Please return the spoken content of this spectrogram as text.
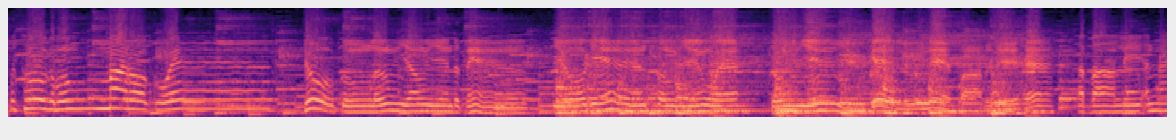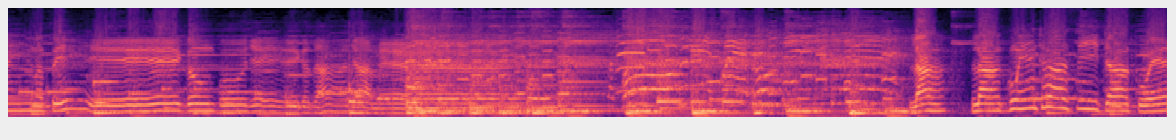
ပစိုးကပုံမတော့ကွယ်တို့အကုန်လုံးရောင်ရင်တသိပြောခင်ဆုံးရင်ဝဲကုံရင်ယူခဲ့လူနဲ့ပါပါလေဟဲအပါလေးအနိုင်မပေးဂုံပူကြီးကစားကြမယ်လာ လာကွင်းထားစီတာကွယ်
